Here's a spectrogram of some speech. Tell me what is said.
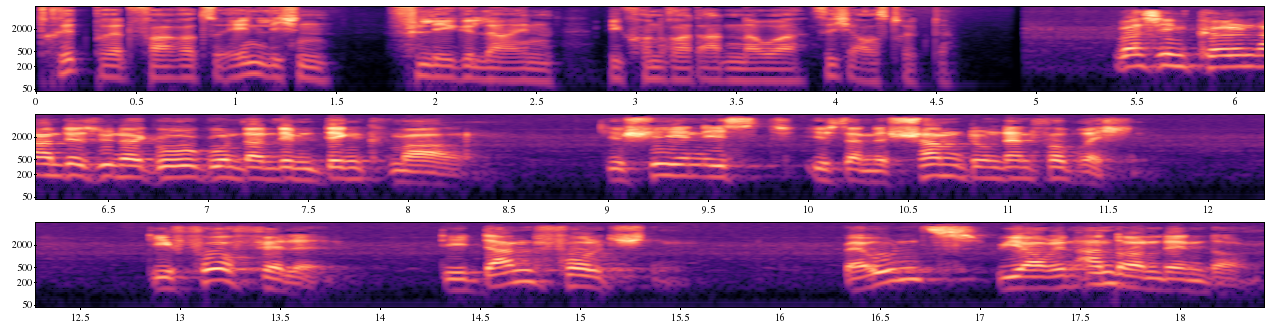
Trittbrettfahrer zu ähnlichen Pflegeleien, wie Konrad Adenauer sich ausdrückte. Was in Köln an der Synagoge und an dem Denkmal geschehen ist, ist eine Schande und ein Verbrechen. Die Vorfälle, die dann folgten, bei uns wie auch in anderen Ländern,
